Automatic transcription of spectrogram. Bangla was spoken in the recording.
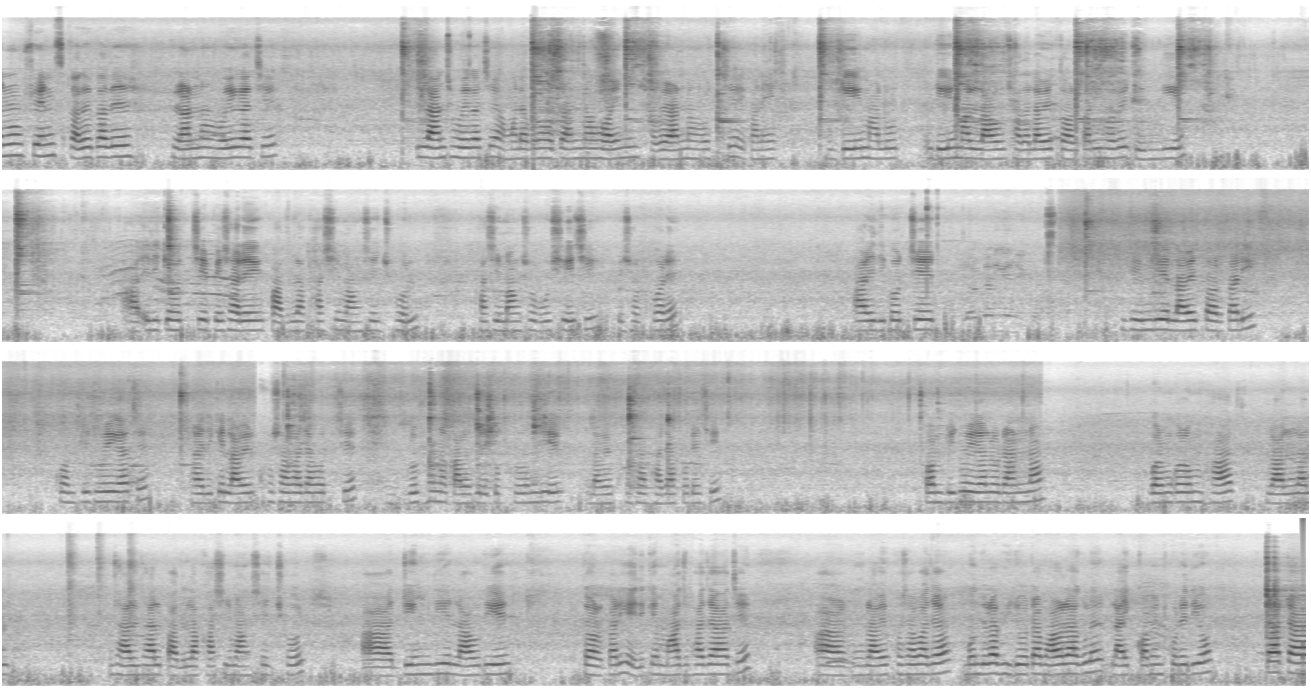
হ্যালো ফ্রেন্ডস কাদের কাদের রান্না হয়ে গেছে? লাঞ্চ হয়ে গেছে, আমার এখনও রান্না হয়নি, সবে রান্না হচ্ছে। এখানে ডিম আলু, ডিম আর লাউ, সাদা লাউয়ের তরকারি হবে, ডিম দিয়ে। আর এদিকে হচ্ছে প্রেশারে পাতলা খাসি মাংসের ঝোল। খাসির মাংস বসিয়েছি প্রেশার কুকারে। আর এদিকে হচ্ছে ডিম দিয়ে লাউয়ের তরকারি কমপ্লিট হয়ে গেছে। আর এদিকে লাউয়ের খোসা ভাজা হচ্ছে। রসুন আর কালো জিরে একটু ফোড়ন দিয়ে লাউয়ের খোসা ভাজা করেছি। কমপ্লিট হয়ে গেল রান্না। গরম গরম ভাত, লাল লাল ঝাল ঝাল পাতলা খাসির মাংসের ঝোল আর ডিম দিয়ে লাউ দিয়ে তরকারি। এদিকে মাছ ভাজা আছে আর লাউয়ের খোসা ভাজা। বন্ধুরা, ভিডিওটা ভালো লাগলে লাইক কমেন্ট করে দিও। টাটা!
